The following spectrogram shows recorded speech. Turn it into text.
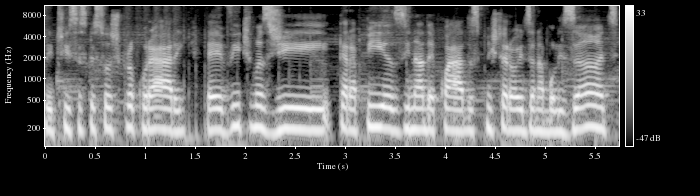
Letícia, as pessoas te procurarem é, vítimas de terapias inadequadas com esteroides anabolizantes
